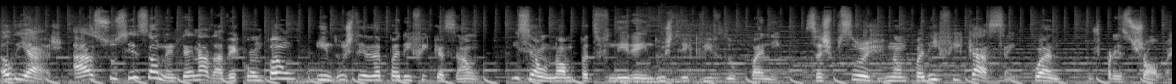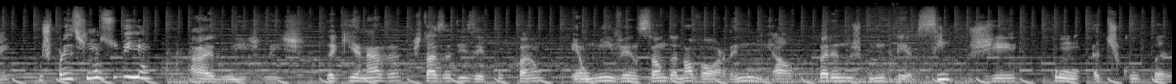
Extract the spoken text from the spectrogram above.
Aliás, a associação nem tem nada a ver com pão, indústria da panificação. Isso é um nome para definir a indústria que vive do pânico. Se as pessoas não panificassem quando os preços sobem, os preços não subiam. Ai, Luís, Luís, daqui a nada estás a dizer que o pão é uma invenção da nova ordem mundial para nos meter 5G com a desculpa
